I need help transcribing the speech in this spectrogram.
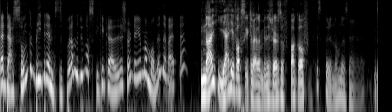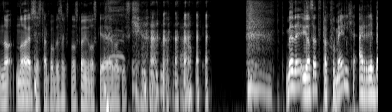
Det er der sånn det blir bremsespor men du vasker ikke klærne dine sjøl. Det gjør mammaen din, det veit jeg. Nei, jeg vasker klærne mine sjøl, så fuck off. Jeg skal spørre henne om jeg gjøre det. Nå, nå er søsteren på besøk, så nå skal hun vaske, faktisk. ja, okay. Men eh, uansett, takk for mail, RB.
